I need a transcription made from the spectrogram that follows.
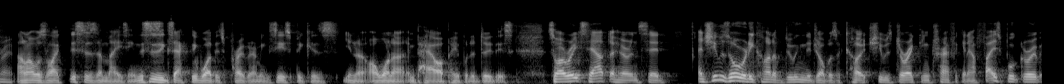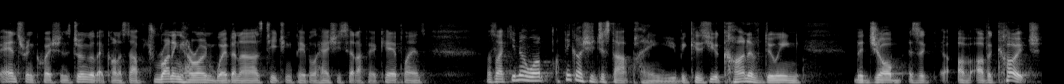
Right. And I was like, this is amazing. This is exactly why this program exists because, you know, I want to empower people to do this. So I reached out to her and said, and she was already kind of doing the job as a coach. She was directing traffic in our Facebook group, answering questions, doing all that kind of stuff, running her own webinars, teaching people how she set up her care plans. I was like, you know what? I think I should just start paying you because you're kind of doing the job as a of, of a coach.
